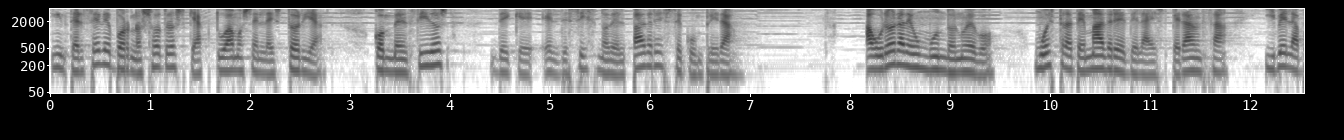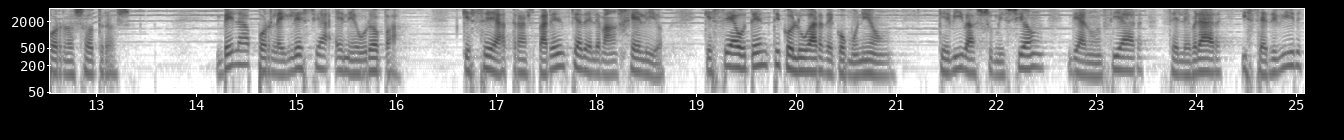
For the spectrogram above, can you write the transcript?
Intercede por nosotros que actuamos en la historia, convencidos de que el designo del Padre se cumplirá. Aurora de un mundo nuevo, muéstrate Madre de la Esperanza y vela por nosotros. Vela por la Iglesia en Europa, que sea transparencia del Evangelio, que sea auténtico lugar de comunión, que viva su misión de anunciar, celebrar y servir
